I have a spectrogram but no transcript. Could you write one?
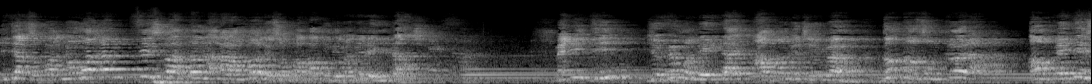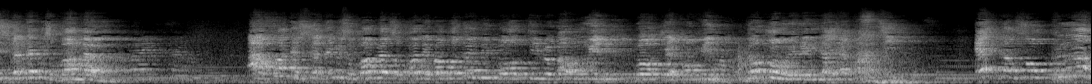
Il dit à son papa, non, moi, un fils va attendre à la mort de son papa pour demander l'héritage. Mais il dit, je veux mon héritage avant que tu meurs. Donc dans son cœur, là, en vérité, il souhaitait que son papa meure. Avant de souhaiter que son papa meure, son papa n'est pas mort. Il dit, bon, tu ne veux pas mourir. Bon, j'ai compris. Donc mon héritage est parti. Et dans son plan,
